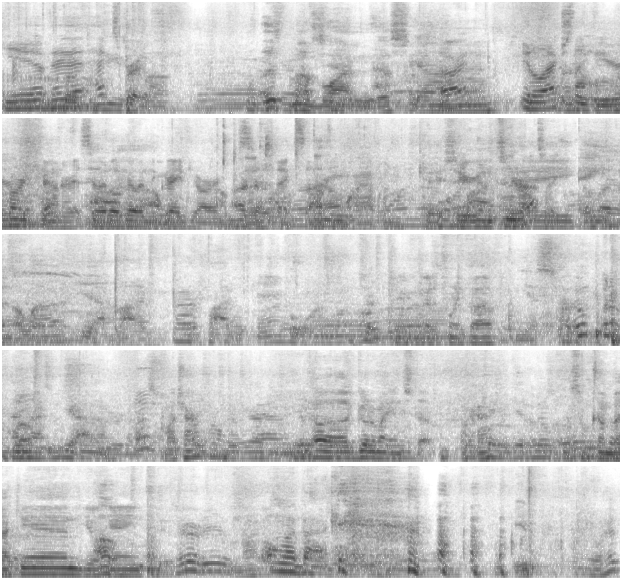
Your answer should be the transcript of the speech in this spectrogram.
Give it hexproof. This I'm gonna block this guy. Alright. It'll actually hard counter it, so it'll go in the graveyard instead of Nothing will exile. happen. Okay, so you're gonna So that's take like 8, 11. go to 25. Yes, sir. My turn? Uh, go to my end step. Okay. This will come back in. You'll gain two. On my back. Go ahead.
